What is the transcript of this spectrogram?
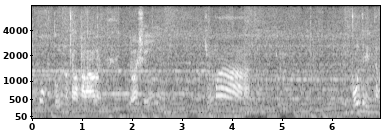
inoportuno aquela palavra. Eu achei de uma podridão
